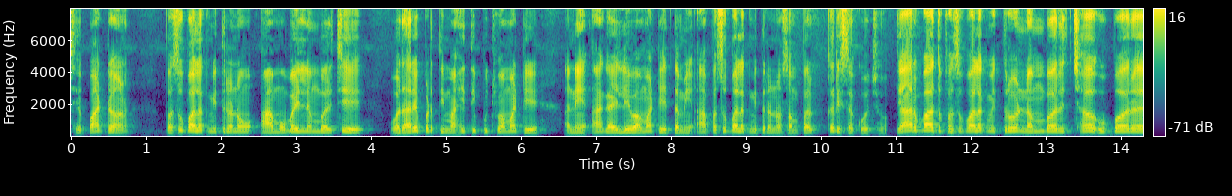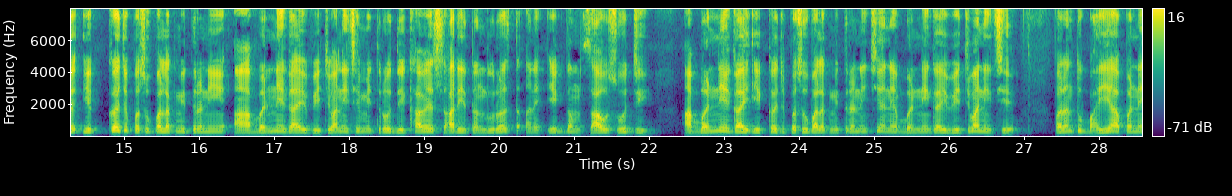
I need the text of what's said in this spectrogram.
છે પાટણ. પશુપાલક મિત્રનો આ મોબાઈલ નંબર છે. વધારે પડતી માહિતી પૂછવા માટે અને આ ગાય લેવા માટે તમે આ પશુપાલક મિત્રનો સંપર્ક કરી શકો છો. ત્યારબાદ પશુપાલક મિત્રો નંબર છ ઉપર એક જ પશુપાલક મિત્રની આ બંને ગાય વેચવાની છે મિત્રો. દેખાવે સારી, તંદુરસ્ત અને એકદમ સાવ સોજી. આ બંને ગાય એક જ પશુપાલક મિત્રની છે અને બંને ગાય વેચવાની છે. પરંતુ ભાઈએ આપણને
